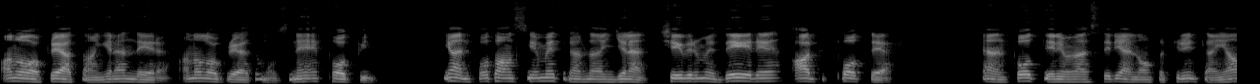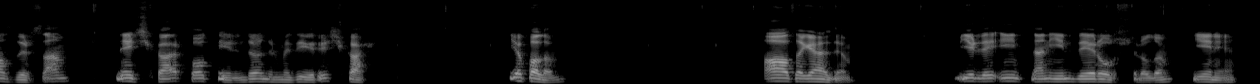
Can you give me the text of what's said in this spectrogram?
Analog read'dan gelen değere. Analog read'ımız ne? Pot pin. Yani potansiyometremden gelen çevirme değeri artık pot değer. Yani pot değerimi ben serial nokta printten yazdırsam ne çıkar? Pot değerinin döndürme değeri çıkar. Yapalım. Alta geldim. Bir de int'ten yeni değer oluşturalım. Yeni.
